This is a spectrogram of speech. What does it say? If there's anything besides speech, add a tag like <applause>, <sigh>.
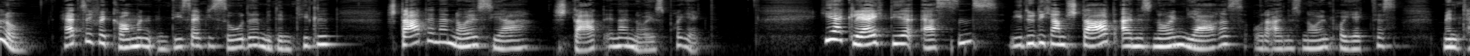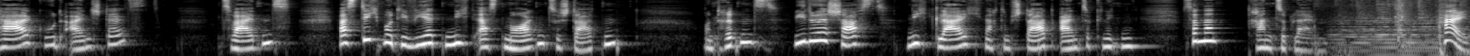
Hallo, herzlich willkommen in dieser Episode mit dem Titel Start in ein neues Jahr, Start in ein neues Projekt. Hier erkläre ich dir erstens, wie du dich am Start eines neuen Jahres oder eines neuen Projektes mental gut einstellst. Zweitens, was dich motiviert, nicht erst morgen zu starten. Und drittens, wie du es schaffst, nicht gleich nach dem Start einzuknicken, sondern dran zu bleiben. Hi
